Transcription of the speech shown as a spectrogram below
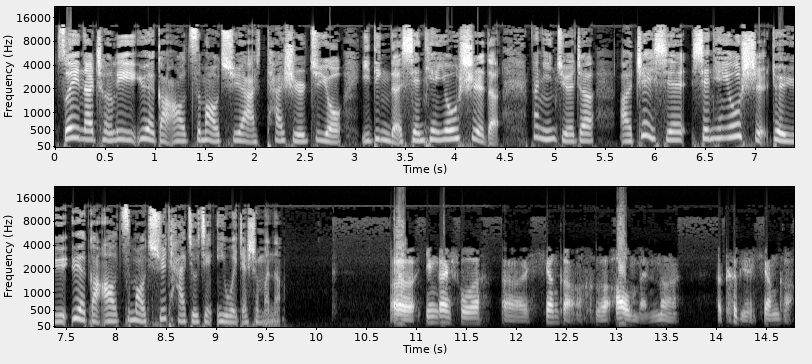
所以呢，成立粤港澳自贸区啊，它是具有一定的先天优势的。那您觉着啊，这些先天优势对于粤港澳自贸区它究竟意味着什么呢？呃，应该说，呃，香港和澳门呢，呃、特别是香港，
